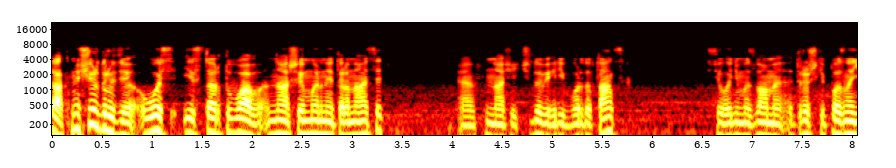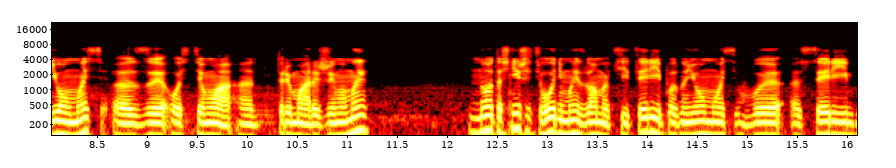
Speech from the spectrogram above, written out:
Так, ну що ж, друзі, ось і стартував наш мирний 13 е, в нашій чудовій грі World of Tanks. Сьогодні ми з вами трошки познайомимось е, з ось цими е, трьома режимами. Ну, а точніше, сьогодні ми з вами в цій серії познайомимось в серії,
